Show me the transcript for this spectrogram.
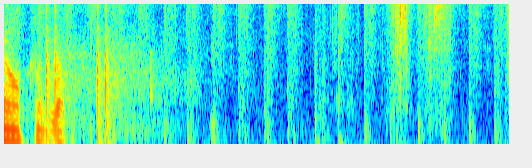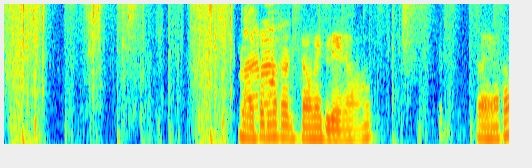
നോക്കണില്ല വേറൊന്നും റെഡ് സോൺ ഇല്ലേനോ വേറെ?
